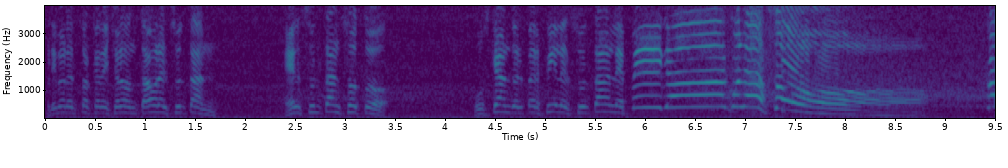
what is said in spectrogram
Primero el toque de Choronta. Ahora el Sultán. El Sultán Soto. Buscando el perfil, el sultán le pega. ¡Golazo! ¡Gol!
